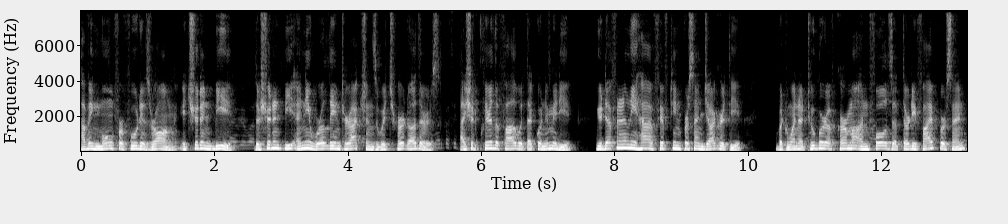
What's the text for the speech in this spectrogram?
Having moh for food is wrong. It shouldn't be. There shouldn't be any worldly interactions which hurt others. I should clear the file with equanimity. You definitely have 15% Jagrati. But when a tuber of karma unfolds at 35%,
